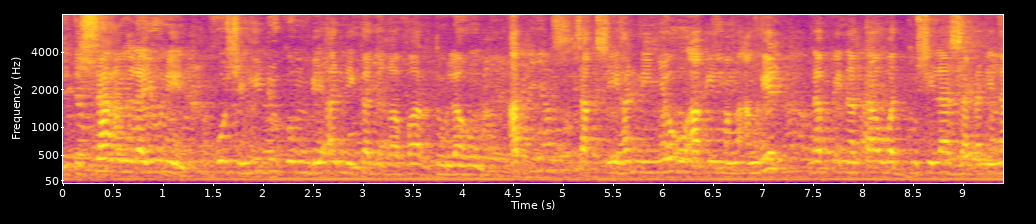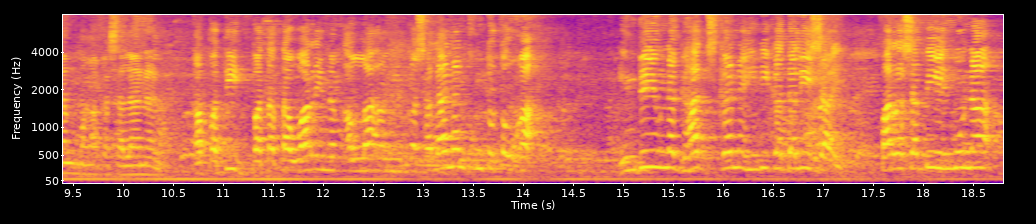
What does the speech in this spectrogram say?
Isa ang layunin, ushihidukum bi anni kad ghafartu lahum. At saksihan ninyo o aking mga anghel na pinatawad ko sila sa kanilang mga kasalanan. Kapatid, patatawarin ng Allah ang iyong kasalanan kung totoo ka. Hindi yung nag-hajj ka na hindi ka dalisay para sabihin mo na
